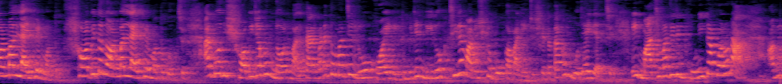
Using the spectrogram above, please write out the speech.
নর্মাল লাইফের মতো। সবই তো নর্মাল লাইফের মতো করছ। আর বলি সবই যখন নর্মাল তার মানে তোমার যে রোগ হয়নি, তুমি যে নিরোগ ছিলে, মানুষকে বোকা বানিয়েছো, সেটা তো এখন বোঝাই যাচ্ছে। এই মাঝে মাঝে যে ভনিটা পড়ো না, আমি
